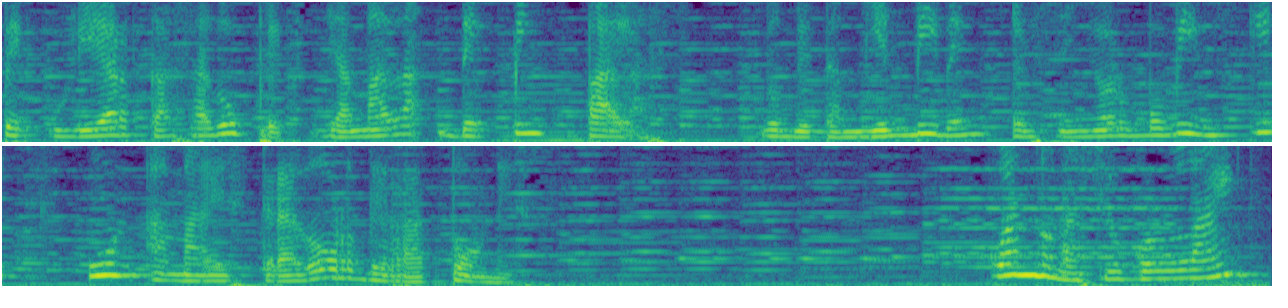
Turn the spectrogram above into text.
peculiar casa duplex llamada The Pink Palace, donde también viven el señor Bobinski, un amaestrador de ratones. ¿Cuándo nació Coraline?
